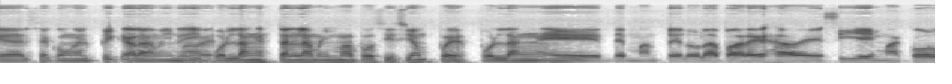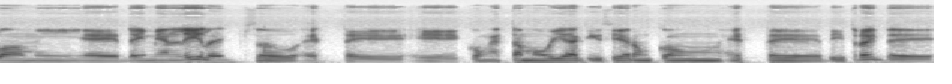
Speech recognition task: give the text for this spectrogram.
quedarse con el pick a la misma y Portland está en la misma posición, pues Portland eh, desmanteló la pareja de CJ McCollum y eh, Damian Lillard, so, este, eh, con esta movida que hicieron con este Detroit de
